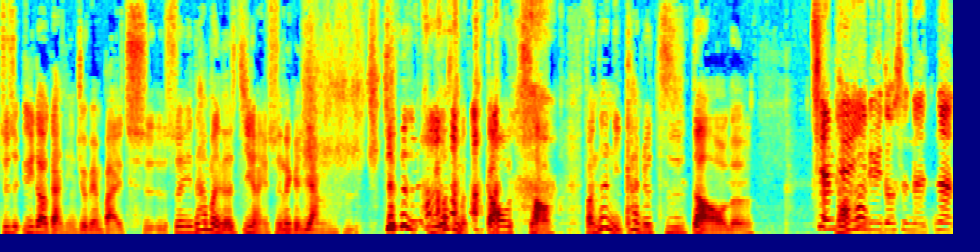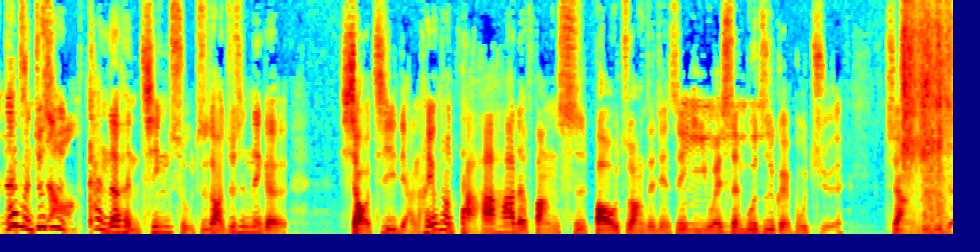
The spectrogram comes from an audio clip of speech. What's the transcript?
就是遇到感情就变白痴，所以他们的伎俩也是那个样子，就是没有什么高招，反正你看就知道了。千篇一律都是那那他们就是看得很清楚，知道就是那个小伎俩，然后用那种打哈哈的方式包装这件事情，以为神不知鬼不觉这样子。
